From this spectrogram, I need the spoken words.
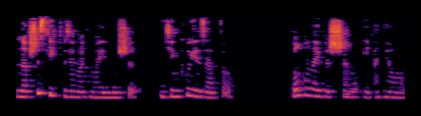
na wszystkich poziomach mojej duszy. Dziękuję za to Bogu Najwyższemu i aniołom.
